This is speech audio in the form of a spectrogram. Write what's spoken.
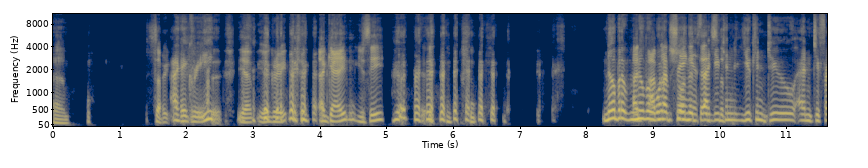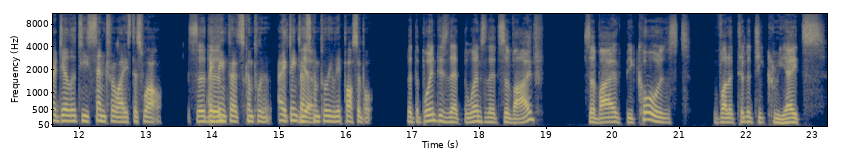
Um, so I agree. uh, yeah, you agree again. You see, No, but no, but I'm what I'm sure saying that is that you the can you can do anti-fragility centralized as well. so I think that's complete. I think that's yeah. completely possible. But the point is that the ones that survive survive because volatility creates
